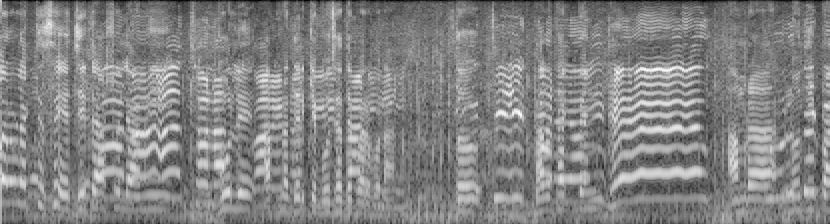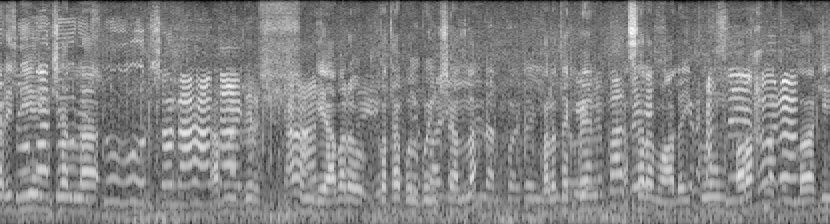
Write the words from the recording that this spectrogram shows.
ভালো লাগতেছে যেটা আসলে আমি বলে আপনাদেরকে বোঝাতে পারব না। তো ভালো থাকবেন। আমরা নদী পাড়ি দিয়ে ইনশাল্লাহ আপনাদের সঙ্গে আবারও কথা বলব ইনশাল্লাহ। ভালো থাকবেন। আসসালামু আলাইকুম রহমতুল্লাহি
